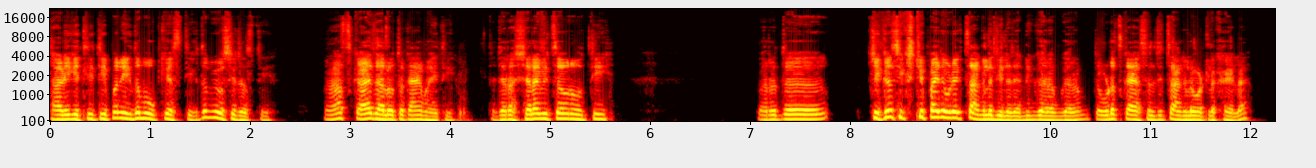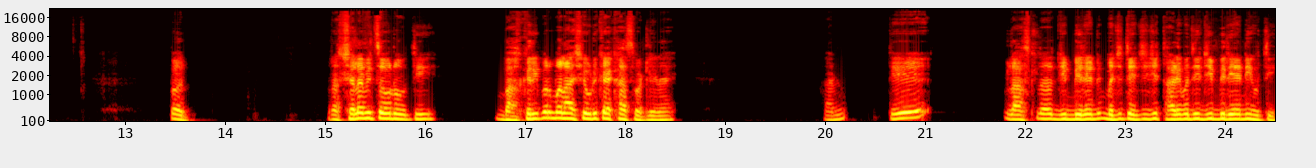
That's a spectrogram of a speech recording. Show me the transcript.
थाळी घेतली ती पण एकदम ओके असते एकदम व्यवस्थित असते. पण आज काय झालं होतं काय माहिती? त्याच्या रश्याला विचार नव्हती. परत चिकन सिक्स्टी फाय तेवढं एक चांगलं दिलं त्यांनी गरम गरम. तेवढंच काय असेल ते चांगलं वाटलं खायला. पण रश्याला विचार नव्हती. भाकरी पण मला अशी एवढी काय खास वाटली नाही. आणि ते लास्टला जी बिर्याणी म्हणजे त्यांची जी थाळीमध्ये जी बिर्याणी होती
